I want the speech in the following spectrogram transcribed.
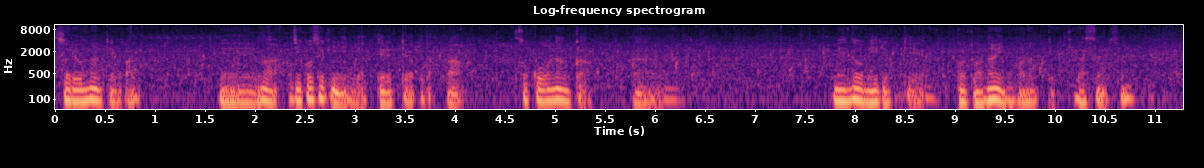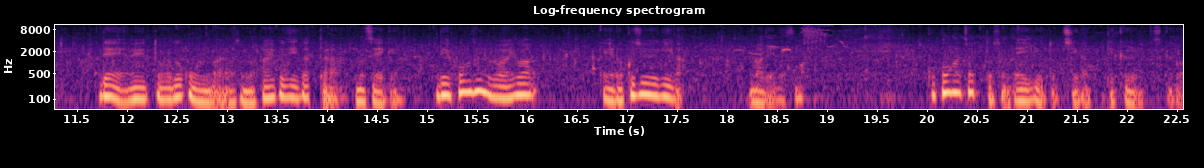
それを何て言うのかな、えー、まあ、自己責任でやってるってわけだから、そこをなんか、うん、面倒見るっていうことはないのかなっていう気がするんですね。で、えっ、ー、と、ドコモの場合はその 5G だったら無制限。で、4G の場合は、えー、60ギガまでですね。ここがちょっとその au と違ってくるんですけど、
